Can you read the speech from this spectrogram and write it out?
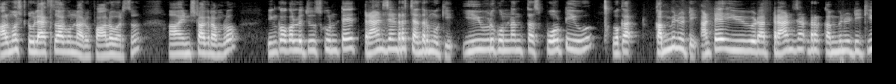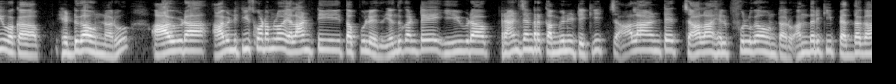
almost two lakhs దాకా ఉన్నారు ఫాలోవర్స్ ఇన్స్టాగ్రామ్లో. ఇంకొకళ్ళు చూసుకుంటే ట్రాన్స్జెండర్ చంద్రముఖి. ఈవిడకున్నంత స్పోర్టివ్ ఒక కమ్యూనిటీ అంటే ఈవిడ ట్రాన్స్జెండర్ కమ్యూనిటీకి ఒక హెడ్గా ఉన్నారు. ఆవిడ ఆవిడ్ని తీసుకోవడంలో ఎలాంటి తప్పు లేదు. ఎందుకంటే ఈవిడ ట్రాన్స్జెండర్ కమ్యూనిటీకి చాలా అంటే చాలా హెల్ప్ఫుల్గా ఉంటారు. అందరికీ పెద్దగా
